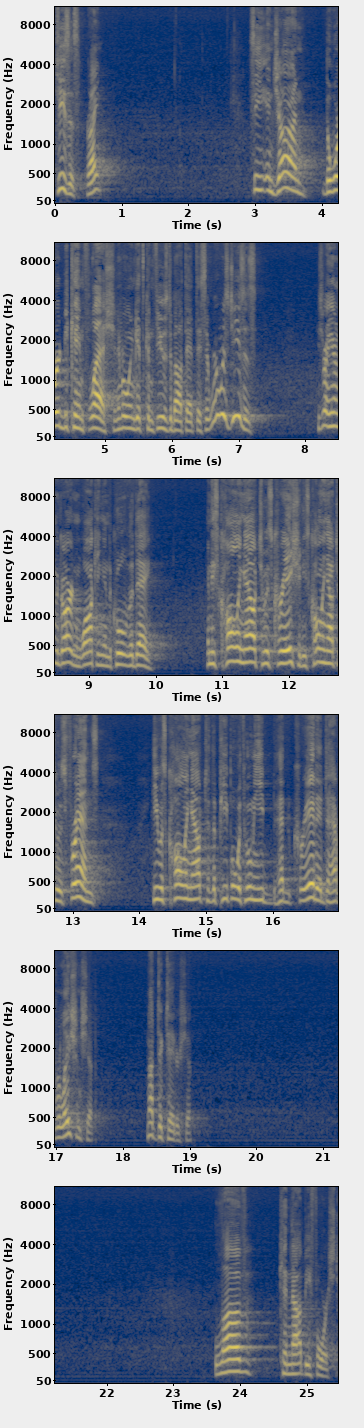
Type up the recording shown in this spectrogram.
Jesus, right? See, in John, the Word became flesh, and everyone gets confused about that. They say, Where was Jesus? He's right here in the garden, walking in the cool of the day. And he's calling out to his creation, he's calling out to his friends. He was calling out to the people with whom he had created to have relationship, not dictatorship. Love cannot be forced.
